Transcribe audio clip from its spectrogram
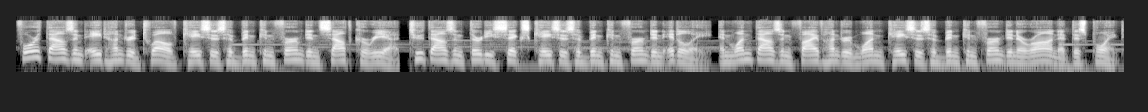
4,812 cases have been confirmed in South Korea, 2,036 cases have been confirmed in Italy, and 1,501 cases have been confirmed in Iran at this point.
